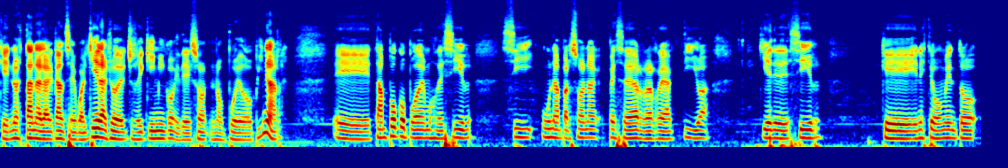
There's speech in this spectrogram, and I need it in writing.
que no están al alcance de cualquiera. Yo de hecho soy químico y de eso no puedo opinar. Eh, tampoco podemos decir si una persona PCR reactiva quiere decir que en este momento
